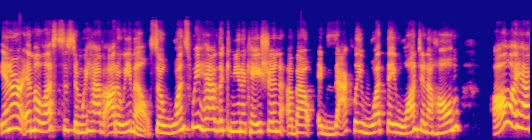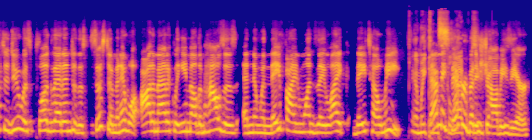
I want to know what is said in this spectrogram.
in our MLS system, we have auto email. So once we have the communication about exactly what they want in a home, all I have to do is plug that into the system and it will automatically email them houses. And then when they find ones they like, they tell me. And we that makes select- everybody's job easier.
